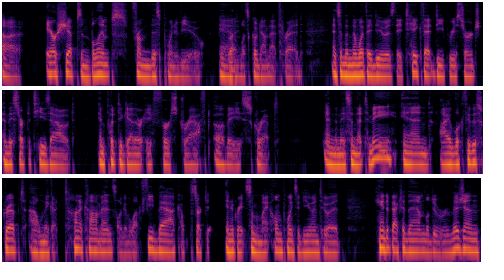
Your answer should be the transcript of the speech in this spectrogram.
uh, airships and blimps from this point of view, and right. let's go down that thread. And so then, then what they do is they take that deep research and they start to tease out and put together a first draft of a script. And then they send that to me, and I look through the script. I'll make a ton of comments. I'll give a lot of feedback. I'll start to integrate some of my own points of view into it, hand it back to them. They'll do a revision.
